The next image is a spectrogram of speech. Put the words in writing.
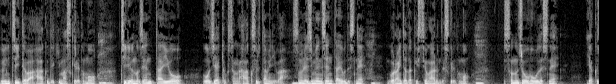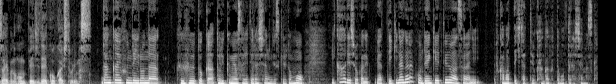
については把握できますけれども、えー、治療の全体を王子薬局さんが把握するためには、そのレジメン全体をですね、はい、ご覧いただく必要があるんですけれども、その情報をですね、薬剤部のホームページで公開しております。段階を踏んでいろんな工夫とか取り組みをされていらっしゃるんですけれども、いかがでしょうかね？やっていきながら、この連携っていうのはさらに深まってきたっていう感覚って持ってらっしゃいますか？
